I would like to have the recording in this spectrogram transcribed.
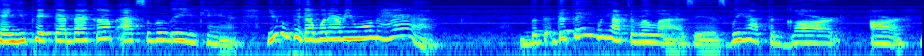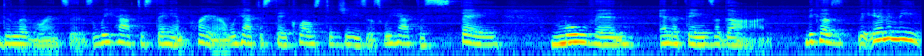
can you pick that back up? Absolutely, you can. You can pick up whatever you want to have. But the, the thing we have to realize is we have to guard our deliverances. We have to stay in prayer. We have to stay close to Jesus. We have to stay moving in the things of God. Because the enemy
